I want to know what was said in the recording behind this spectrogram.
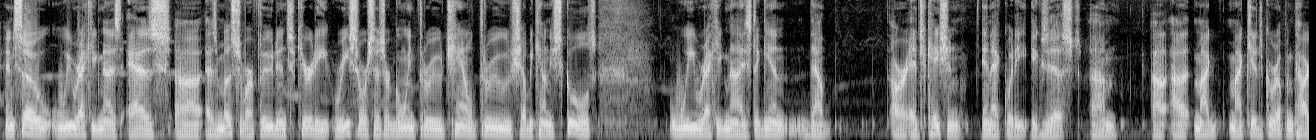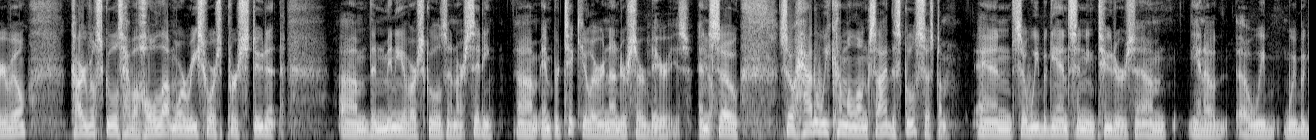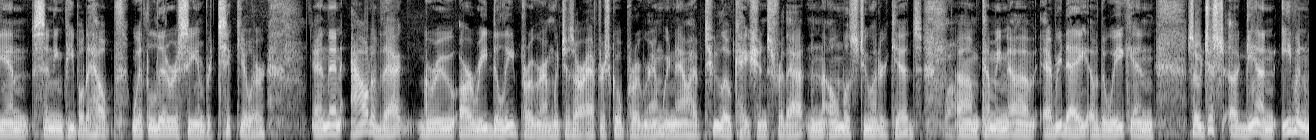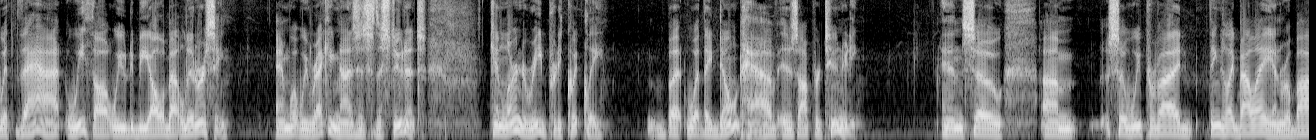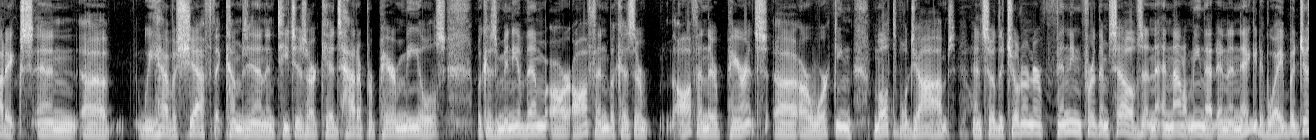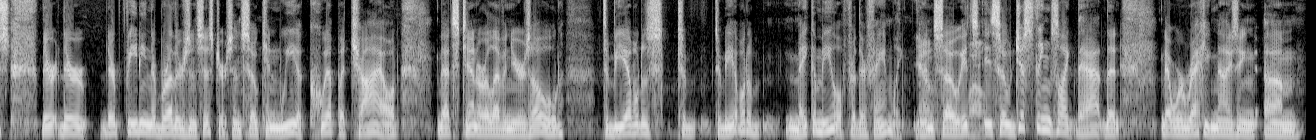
And so we recognized as uh, as most of our food insecurity resources are going through channeled through Shelby County schools, we recognized again now our education inequity exists. Um, I, my my kids grew up in Collierville. Collierville schools have a whole lot more resource per student um, than many of our schools in our city, um, in particular in underserved areas. And yeah. so, so how do we come alongside the school system? And so we began sending tutors. Um, you know, uh, we we began sending people to help with literacy in particular. And then out of that grew our Read to Lead program, which is our after school program. We now have two locations for that and almost 200 kids wow. um, coming uh, every day of the week. And so, just again, even with that, we thought we would be all about literacy. And what we recognize is the students can learn to read pretty quickly, but what they don't have is opportunity. And so, um, so we provide things like ballet and robotics, and uh, we have a chef that comes in and teaches our kids how to prepare meals because many of them are often because they're often their parents uh, are working multiple jobs, and so the children are fending for themselves. And, and I don't mean that in a negative way, but just they're they're they're feeding their brothers and sisters. And so, can we equip a child that's ten or eleven years old? To be able to to to be able to make a meal for their family. Yeah. And so it's, wow. it's, so just things like that that that we're recognizing. Um,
